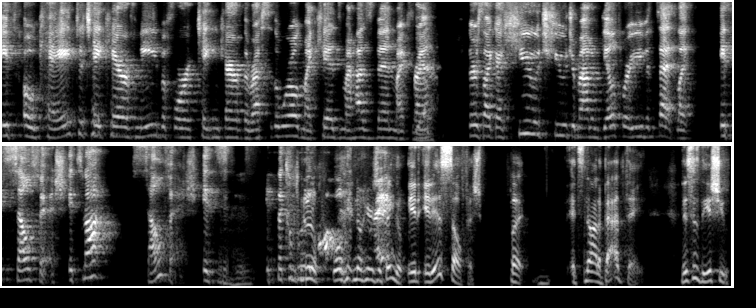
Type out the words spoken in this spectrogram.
it's okay to take care of me before taking care of the rest of the world, my kids, my husband, my friends. Yeah there's like a huge, huge amount of guilt where you even said like it's selfish. It's not selfish. It's mm-hmm. it's the complete. No, no. Well, no. Here's right? the thing though. It, it is selfish, but it's not a bad thing. This is the issue.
